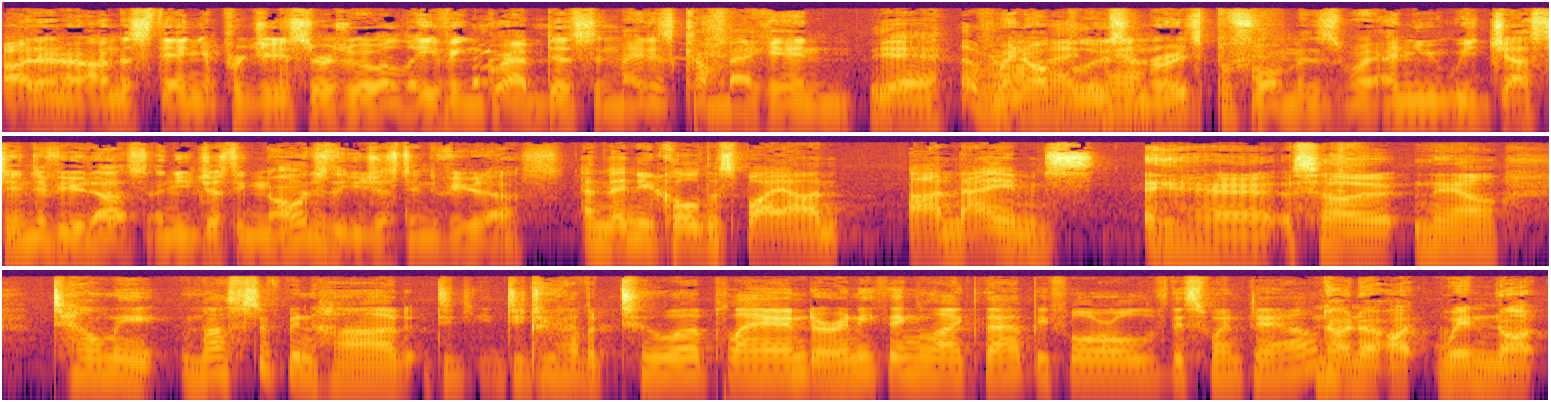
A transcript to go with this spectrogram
I don't understand. Your producer, as we were leaving, grabbed us and made us come back in. yeah We're not blues now- and roots performers, We're, and you we just interviewed us, and you just acknowledged that you just interviewed us. and then you called us by our, our names Yeah. So now, tell me, must have been hard. Did you- did you have a tour planned or anything like that before all of this went down? No, no, I, we're not.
